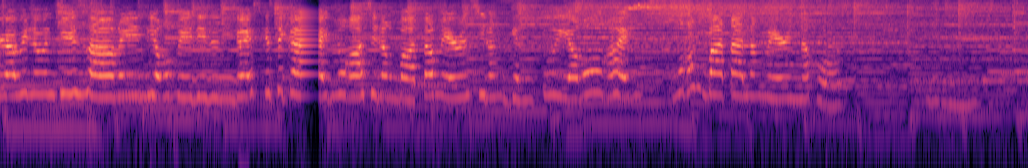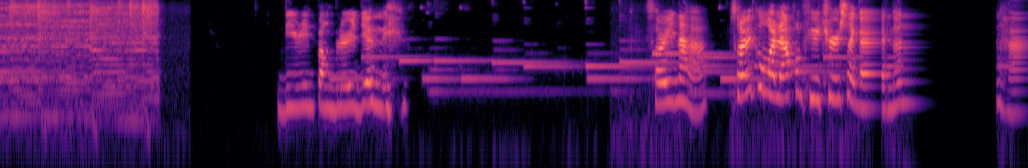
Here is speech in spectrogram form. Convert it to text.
Grabe naman kayo sa akin. Hindi ako pwede dun, guys. Kasi kahit mukha silang bata, meron silang ganito eh. Ako, kahit mukhang bata lang meron ako. Hmm. Di rin pang blurred yan eh. Sorry na ha. Sorry kung wala akong future sa ganun. Ha?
